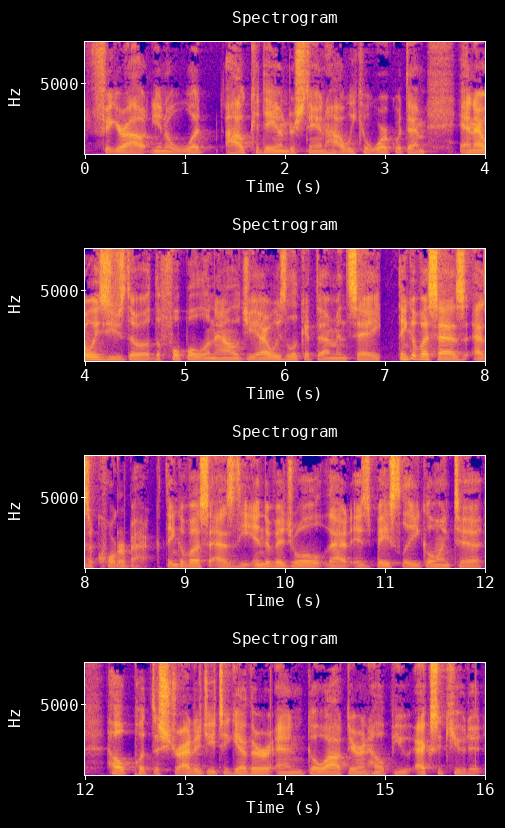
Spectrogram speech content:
figure out, you know, what, how could they understand how we could work with them. And I always use the, the football analogy. I always look at them and say, think of us as, as a quarterback. Think of us as the individual that is basically going to help put the strategy together and go out there and help you execute it.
